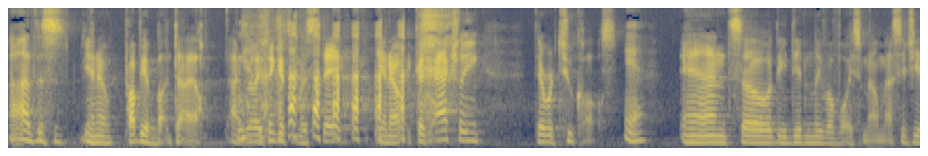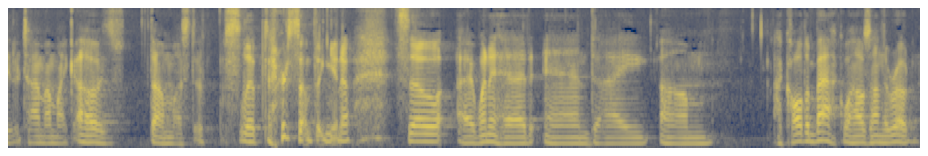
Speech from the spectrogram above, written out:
ah, this is you know probably a butt dial. I really think it's a mistake, you know, because actually there were two calls. Yeah. And so they didn't leave a voicemail message either time. I'm like, oh, his thumb must have slipped or something, you know. So I went ahead and I um, I called him back while I was on the road.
